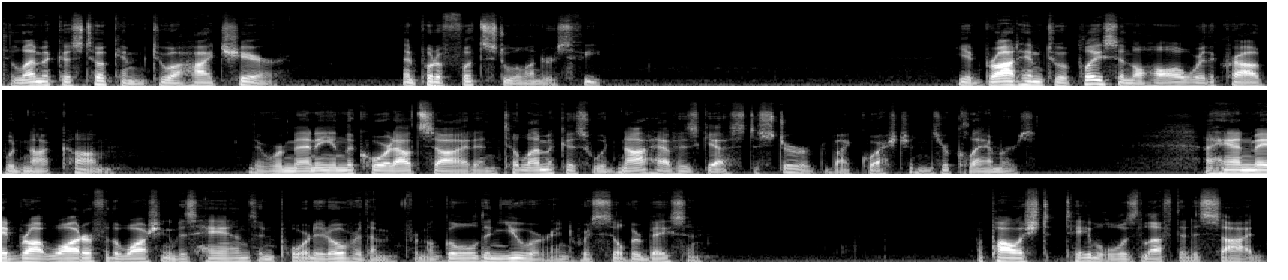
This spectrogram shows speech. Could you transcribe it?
Telemachus took him to a high chair and put a footstool under his feet. He had brought him to a place in the hall where the crowd would not come. There were many in the court outside, and Telemachus would not have his guests disturbed by questions or clamors. A handmaid brought water for the washing of his hands and poured it over them from a golden ewer into a silver basin. A polished table was left at his side.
